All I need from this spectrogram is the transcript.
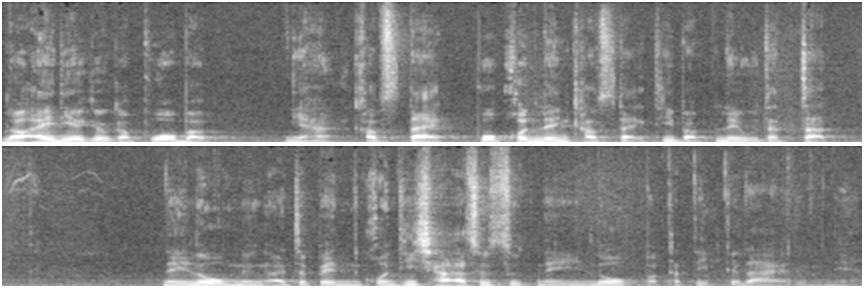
แล้วไอเดียเกี่ยวกับพวกแบบเนี่ยฮะ cup stack พวกคนเล่น cup stack ที่แบบเร็วจัดๆในโลกหนึ่งอาจจะเป็นคนที่ช้าสุดๆ ในโลกปกติก็ได้อะไรแบบเนี้ย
